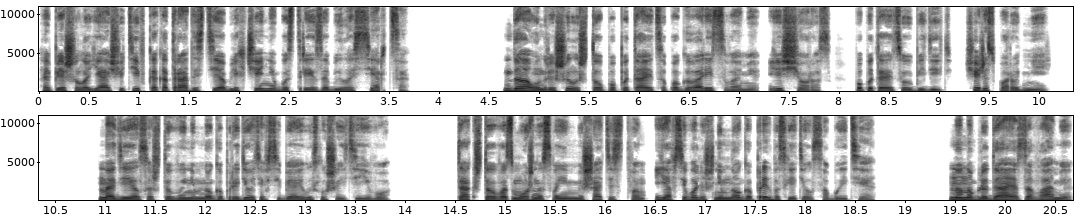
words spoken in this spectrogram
Опешила я, ощутив, как от радости и облегчения быстрее забилось сердце. Да, он решил, что попытается поговорить с вами еще раз, попытается убедить, через пару дней. Надеялся, что вы немного придете в себя и выслушаете его. Так что, возможно, своим вмешательством я всего лишь немного предвосхитил события. Но, наблюдая за вами,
